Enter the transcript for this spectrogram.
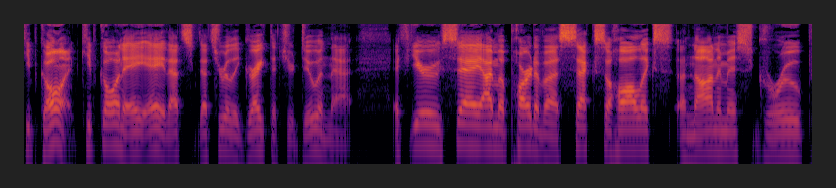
keep going, keep going AA. That's that's really great that you're doing that. If you say I'm a part of a Sexaholics Anonymous group,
